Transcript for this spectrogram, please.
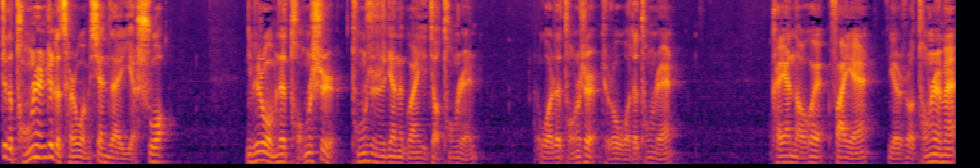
这个同人这个词儿我们现在也说，你比如说我们的同事，同事之间的关系叫同人，我的同事就说我的同仁，开研讨会发言也是说同仁们，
